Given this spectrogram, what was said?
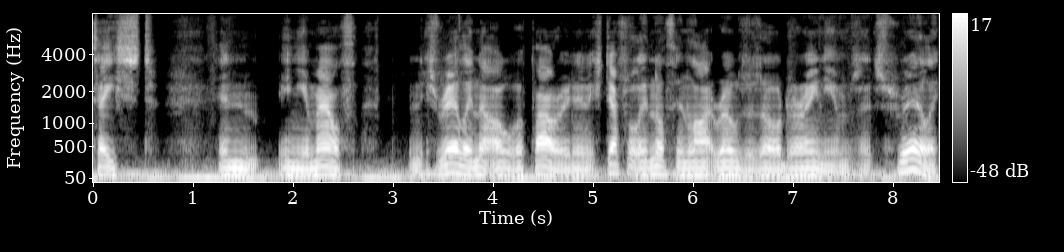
taste in in your mouth. And it's really not overpowering and it's definitely nothing like roses or geraniums. It's really,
